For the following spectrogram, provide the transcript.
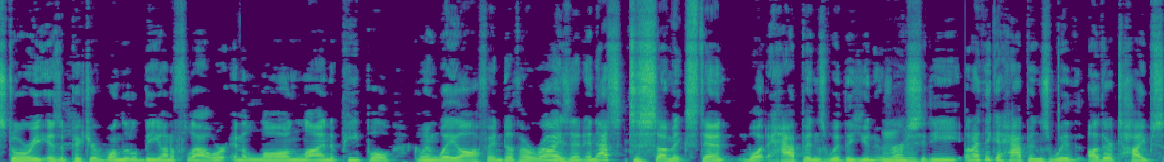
story is a picture of one little bee on a flower and a long line of people going way off into the horizon. And that's to some extent what happens with the university. Mm. And I think it happens with with other types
